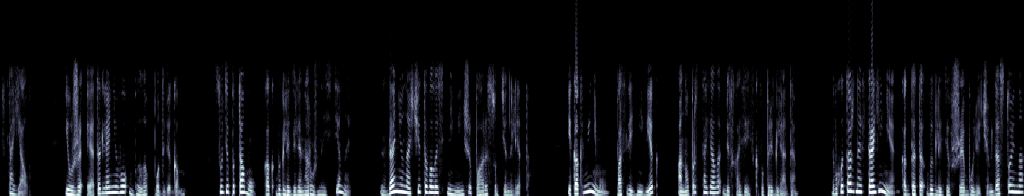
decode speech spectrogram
стоял. И уже это для него было подвигом. Судя по тому, как выглядели наружные стены, зданию насчитывалось не меньше пары сотен лет. И как минимум последний век оно простояло без хозяйского пригляда. Двухэтажное строение, когда-то выглядевшее более чем достойно,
